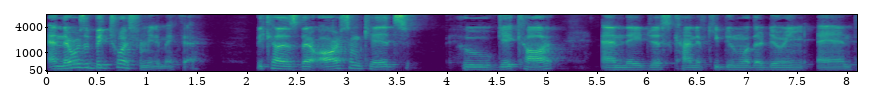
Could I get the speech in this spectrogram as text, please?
and there was a big choice for me to make there because there are some kids who get caught and they just kind of keep doing what they're doing and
